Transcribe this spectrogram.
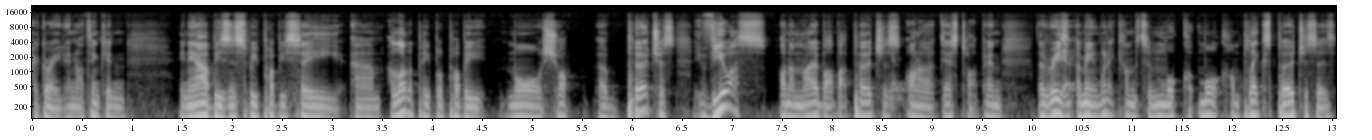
agreed. And I think in in our business, we probably see um, a lot of people probably more shop uh, purchase view us on a mobile, but purchase on a desktop. And the reason, I mean, when it comes to more co- more complex purchases,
